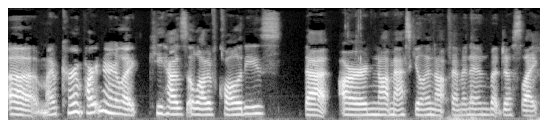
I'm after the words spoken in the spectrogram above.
uh, my current partner, like, he has a lot of qualities that are not masculine, not feminine, but just like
